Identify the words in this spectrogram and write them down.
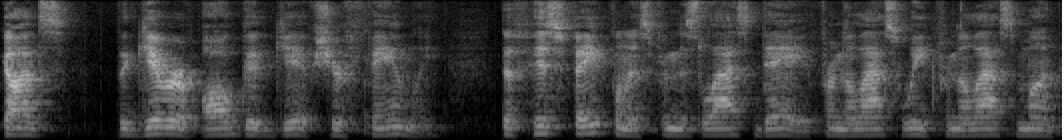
God's the giver of all good gifts, your family, the, his faithfulness from this last day, from the last week, from the last month.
